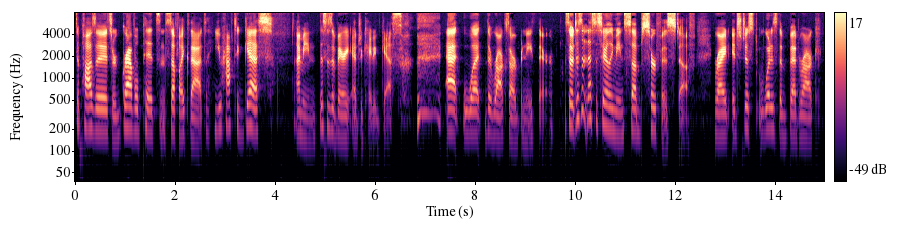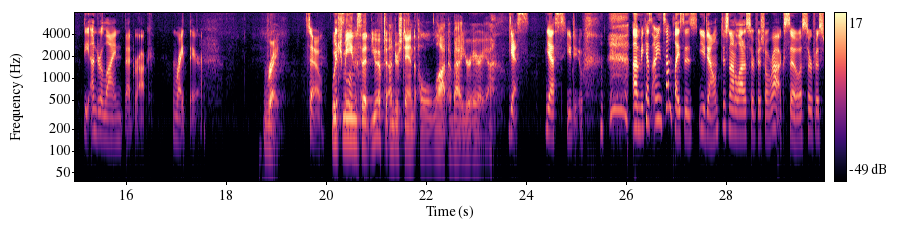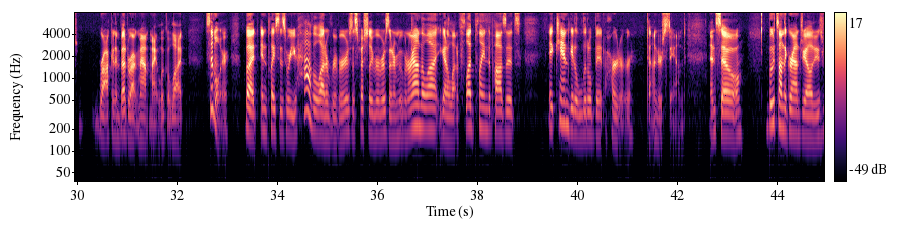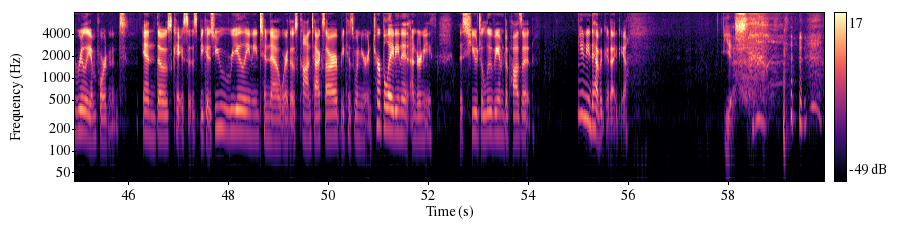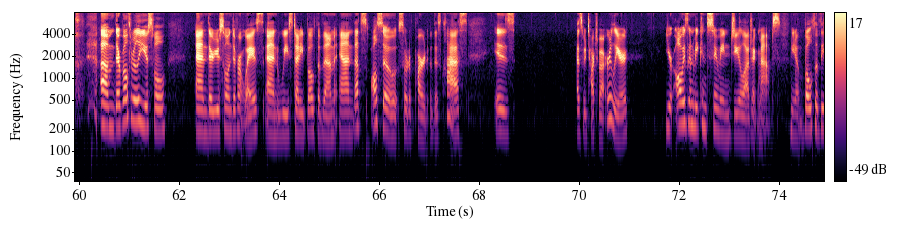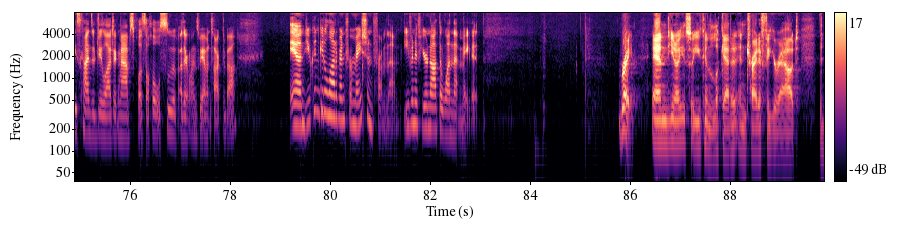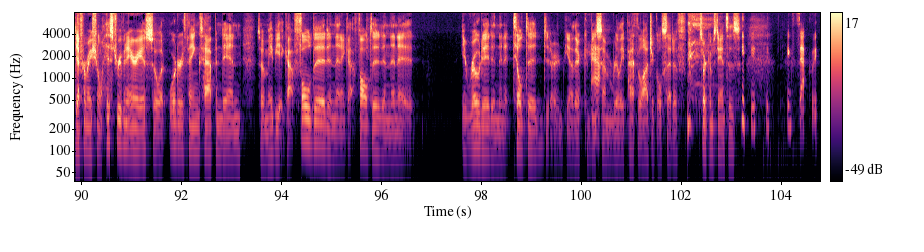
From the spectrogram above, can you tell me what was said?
deposits or gravel pits and stuff like that. You have to guess. I mean, this is a very educated guess at what the rocks are beneath there. So it doesn't necessarily mean subsurface stuff, right? It's just what is the bedrock, the underlying bedrock right there. Right. So, Which it's a little means that you have to understand a lot about your area. Yes, yes, you do. um, because I mean, some places you don't. There's not a lot of superficial rocks, so a surface rock and a bedrock map might look a lot similar. But in places where you have a lot of rivers, especially rivers that are moving around a lot, you got a lot of floodplain deposits. It can get a little bit harder to understand, and so boots on the ground geology is really important in those cases because you really need to know where those contacts are because when you're interpolating it underneath this huge alluvium deposit, you need to have a good idea. Yes. Um, they're both really useful and they're useful in different ways and we study both of them and that's also sort of part of this class is as we talked about earlier you're always going to be consuming geologic maps you know both of these kinds of geologic maps plus a whole slew of other ones we haven't talked about and you can get a lot of information from them even if you're not the one that made it Right. And, you know, so you can look at it and try to figure out the deformational history of an area, so what order things happened in. So maybe it got folded and then it got faulted and then it eroded and then it tilted, or, you know, there could Yeah. be some really pathological set of circumstances. exactly.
